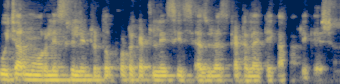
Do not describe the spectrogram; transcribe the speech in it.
which are more or less related to photocatalysis as well as catalytic application.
